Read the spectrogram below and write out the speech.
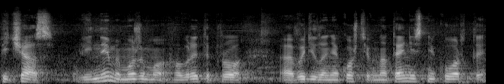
під час війни ми можемо говорити про е, виділення коштів на тенісні корти?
